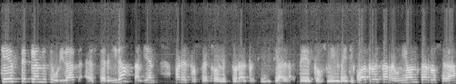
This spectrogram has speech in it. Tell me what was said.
que este plan de seguridad servirá también para el proceso electoral presidencial de 2024. Esta reunión, Carlos, se da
